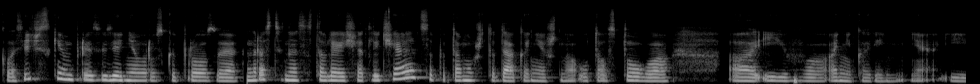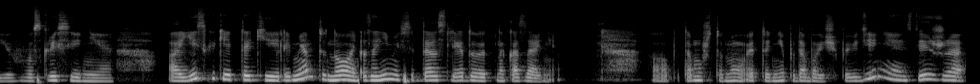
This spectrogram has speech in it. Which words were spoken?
классическим произведениям русской прозы, нравственная составляющая отличается, потому что, да, конечно, у Толстого а, и в Анне Каренине, и в «Воскресенье» есть какие-то такие элементы, но за ними всегда следует наказание, а, потому что ну, это неподобающее поведение. Здесь же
